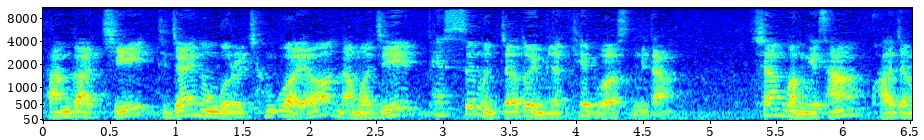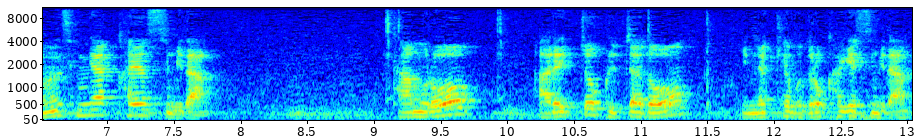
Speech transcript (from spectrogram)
다음과 같이 디자인 원고를 참고하여 나머지 패스 문자도 입력해 보았습니다. 시간 관계상 과정은 생략하였습니다. 다음으로 아래쪽 글자도 입력해 보도록 하겠습니다.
